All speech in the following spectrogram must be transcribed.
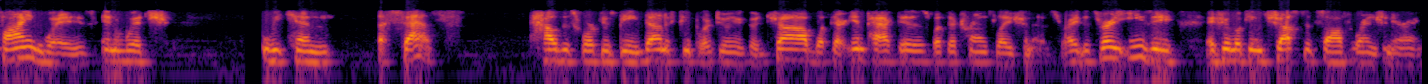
find ways in which we can assess how this work is being done, if people are doing a good job, what their impact is, what their translation is, right? It's very easy if you're looking just at software engineering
